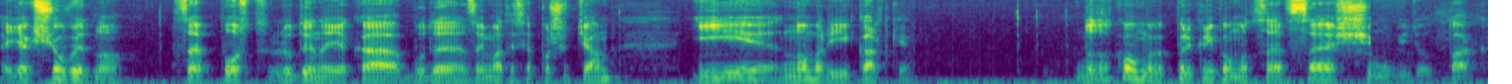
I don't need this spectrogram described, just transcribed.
Якщо видно, це пост людини, яка буде займатися пошиттям, і номер її картки. Додатково ми прикріпимо це все ще у відділ. Так,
